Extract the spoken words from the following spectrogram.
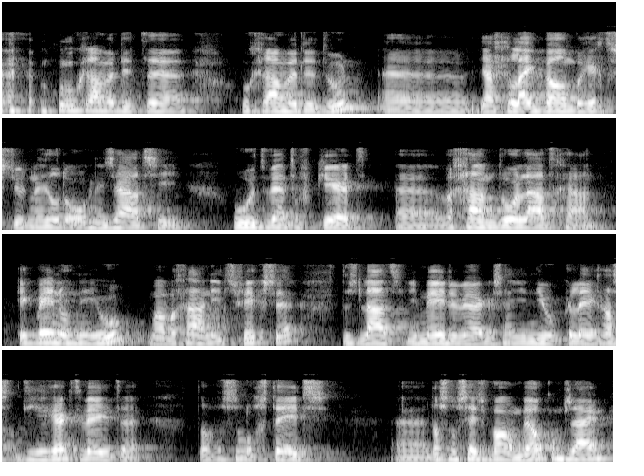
hoe gaan we dit, hoe gaan we dit doen? Uh, ja, gelijk wel een bericht gestuurd naar heel de organisatie. Hoe het went of keert. We gaan door laten gaan. Ik weet nog niet hoe, maar we gaan iets fixen. Dus laat je medewerkers en je nieuwe collega's direct weten dat we ze nog steeds, uh, dat nog steeds warm welkom zijn.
